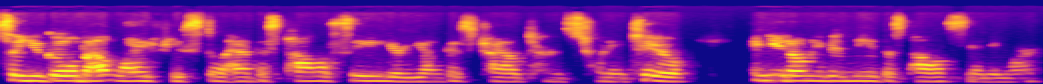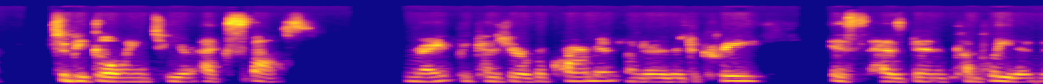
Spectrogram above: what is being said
So you go about life, you still have this policy, your youngest child turns 22, and you don't even need this policy anymore to be going to your ex spouse, right? Because your requirement under the decree is, has been completed.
